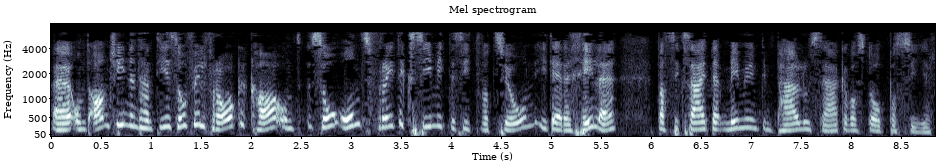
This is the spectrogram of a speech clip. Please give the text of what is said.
Äh, und anscheinend haben die so viele Fragen gehabt und so unzufrieden gewesen mit der Situation in dieser Kille, dass sie gesagt haben, wir müssen dem Paulus sagen, was da passiert.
